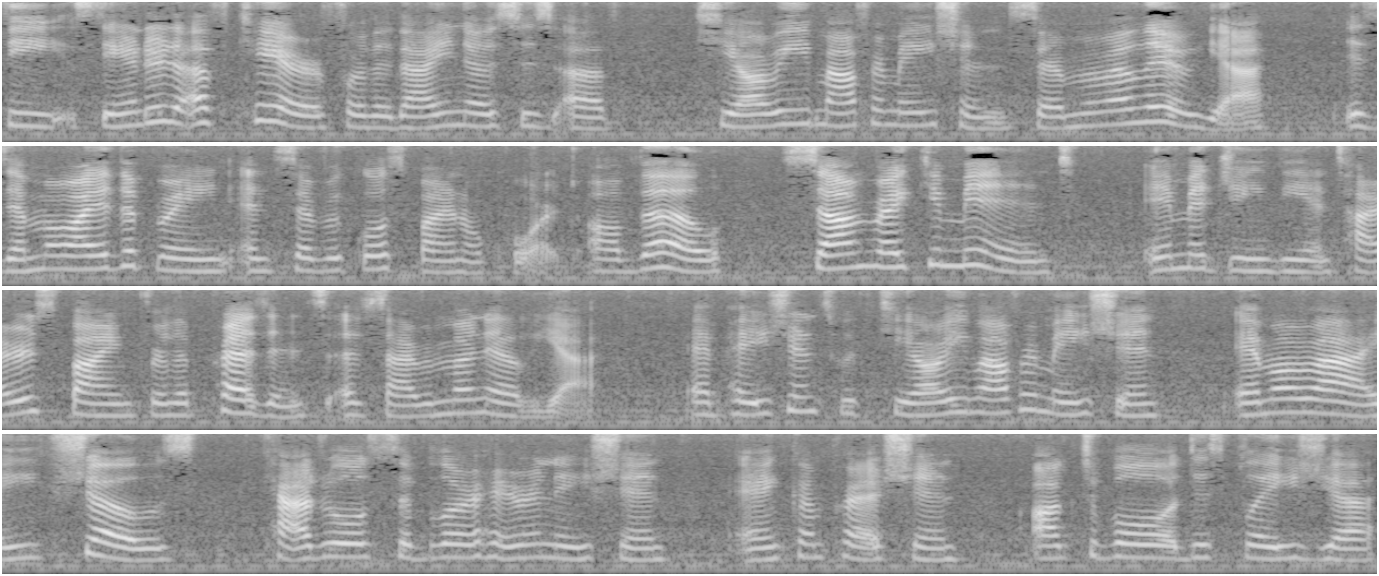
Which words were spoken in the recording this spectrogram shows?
The standard of care for the diagnosis of Chiari malformation cyramammalia is MRI of the brain and cervical spinal cord, although some recommend imaging the entire spine for the presence of cyramammalia. In patients with Chiari malformation, MRI shows caudal sublunar herniation and compression, occipital dysplasia,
